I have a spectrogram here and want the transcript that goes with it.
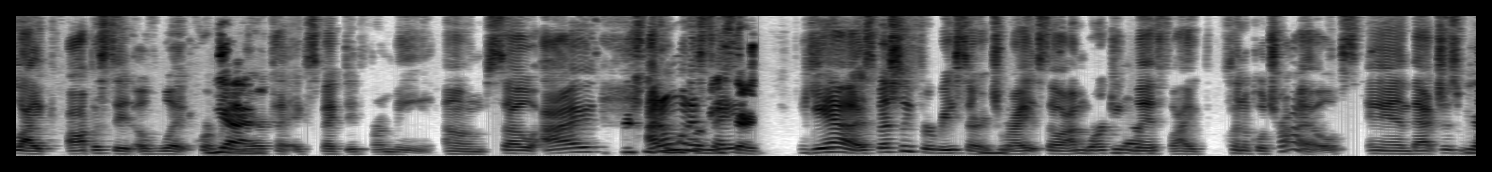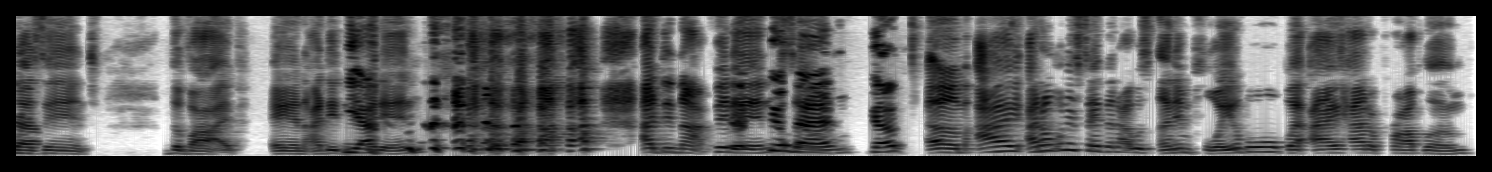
like opposite of what corporate yeah. America expected from me. Um, so I, I don't want to say, research. yeah, especially for research, mm-hmm. right? So I'm working yeah. with like clinical trials, and that just yeah. wasn't the vibe, and I didn't fit in. I did not fit in. Feel so, that. Yep. Um, I, I don't want to say that I was unemployable, but I had a problem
